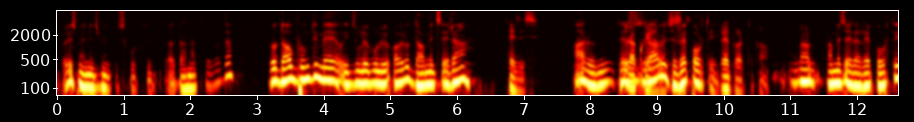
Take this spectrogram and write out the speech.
ოპერის მენეჯმენტის კუთხით განათლება და რო დაუბრუნდი მე იძულებული ვიყავი რომ დამეწერა თეზისი. არ ეს რა ვიცი რეპორტი. რეპორტი ხო. უნდა ამეწერა რეპორტი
